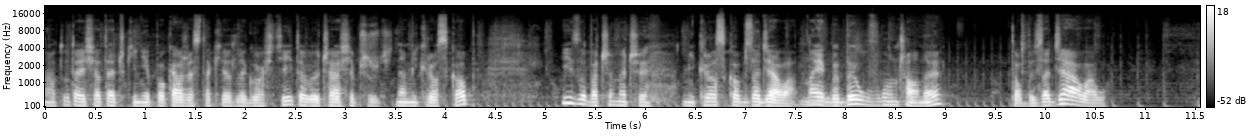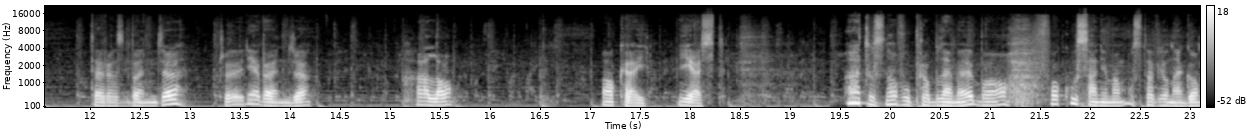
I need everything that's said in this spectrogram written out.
No tutaj siateczki nie pokażę z takiej odległości, to by trzeba się przerzucić na mikroskop i zobaczymy, czy mikroskop zadziała. No jakby był włączony, to by zadziałał. Teraz będzie, czy nie będzie? Halo? Ok, jest. A tu znowu problemy, bo fokusa nie mam ustawionego.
